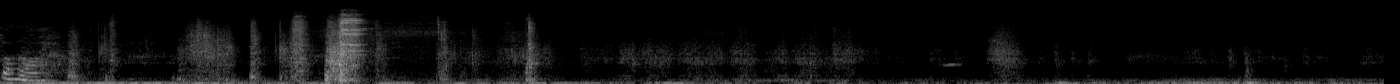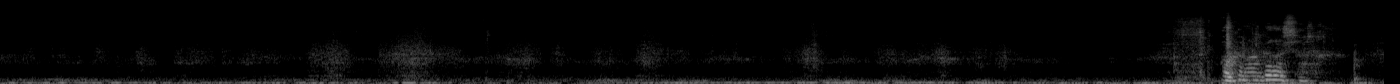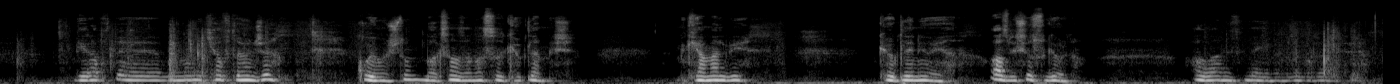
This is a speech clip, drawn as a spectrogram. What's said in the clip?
Tane var. Bakın arkadaşlar. Bir hafta, e, bundan iki hafta önce koymuştum. Baksanıza nasıl köklenmiş. Mükemmel bir kökleniyor yani. Az bir şey su gördü. Allah'ın izniyle yemeğimizi burada bitireceğim.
